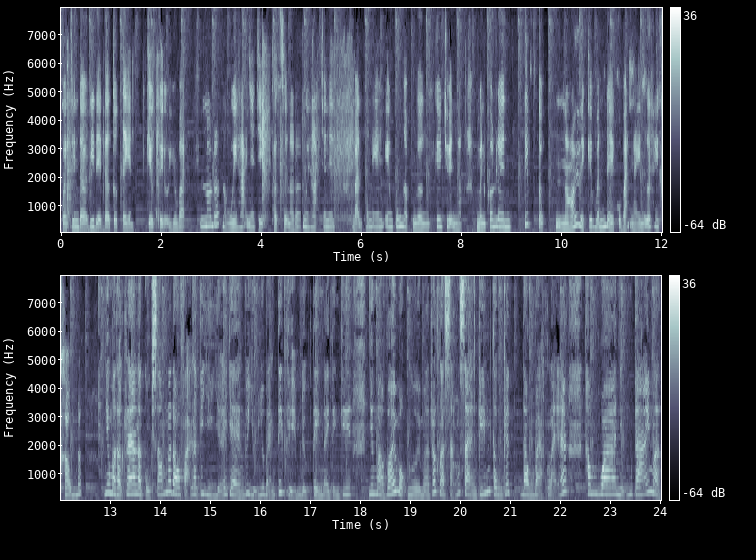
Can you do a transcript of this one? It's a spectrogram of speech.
quay Tinder đi để đỡ tốn tiền. Kiểu kiểu như vậy. Nó rất là nguy hại nha chị. Thật sự nó rất nguy hại. Cho nên bản thân em em cũng ngập ngừng cái chuyện là mình có nên tiếp tục nói về cái vấn đề của bạn này nữa hay không đó nhưng mà thật ra là cuộc sống nó đâu phải là cái gì dễ dàng. Ví dụ như bạn tiết kiệm được tiền này tiền kia. Nhưng mà với một người mà rất là sẵn sàng kiếm từng cái đồng bạc lẻ thông qua những cái mà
